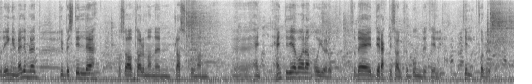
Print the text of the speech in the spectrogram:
Så det er ingen mellomledd. Du bestiller, og så avtaler man en plass hvor man henter de varene og gjør opp. Så det er direktesalg fra bonde til, til forbruker.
